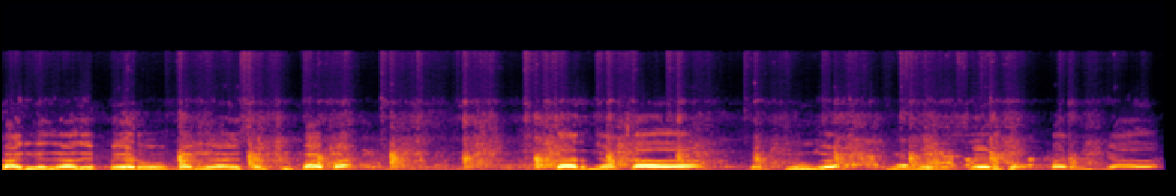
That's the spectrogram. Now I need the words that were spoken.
variedad de perro, variedad de salchipapa, carne asada, pechuga, lomo de cerdo, parrillada.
